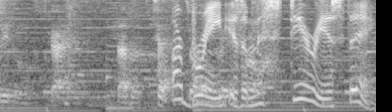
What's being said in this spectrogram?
riddles guys that will test Our brain is a mysterious thing.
